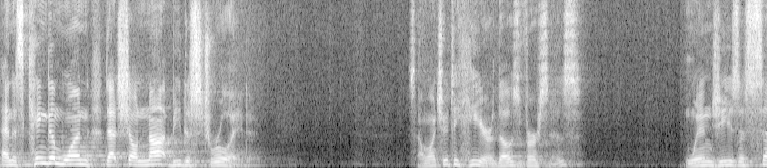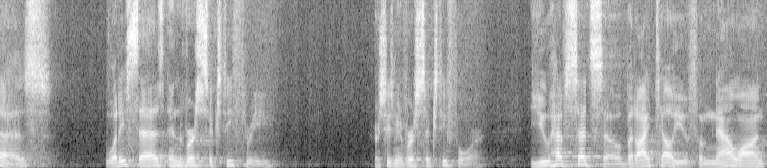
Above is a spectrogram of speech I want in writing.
and his kingdom one that shall not be destroyed. So I want you to hear those verses when Jesus says what he says in verse 63, or excuse me, verse 64 you have said so, but I tell you, from now on,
